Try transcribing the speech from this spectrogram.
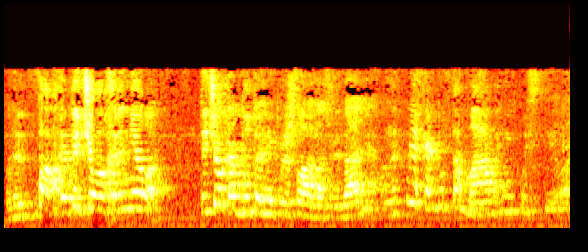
Он говорит, бабка, ты что, охренела? Ты что, как будто не пришла на свидание? Он говорит, я как будто мама не пустила.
